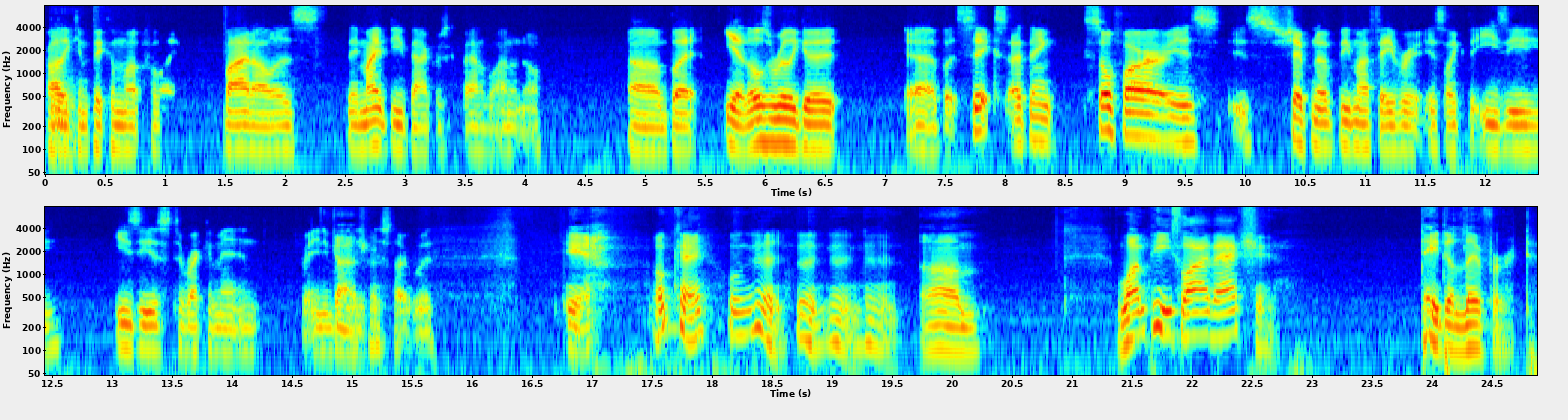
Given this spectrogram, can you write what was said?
Probably Mm. can pick them up for like five dollars. They might be backwards compatible. I don't know. Uh, but yeah, those are really good. Uh, but six, I think so far is is shaping up to be my favorite. It's like the easy, easiest to recommend for anybody Gotcha. to start with. Yeah. Okay. Well, good, good, good, good. Um, One Piece live action. They delivered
